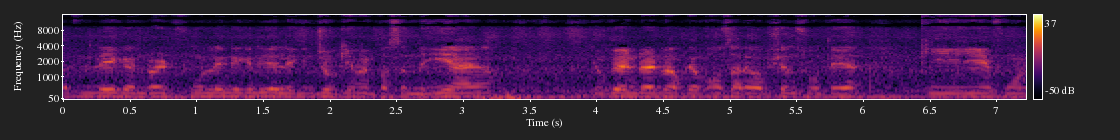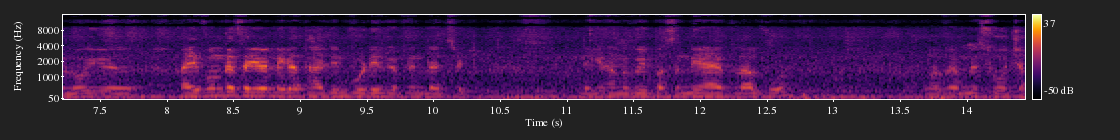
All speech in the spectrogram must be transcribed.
अपने एक एंड्रॉयड फ़ोन लेने के लिए, लेकिन जो कि हमें पसंद नहीं आया, क्योंकि एंड्रॉयड में आपके बहुत सारे ऑप्शंस होते हैं कि ये फ़ोन लो, ये आईफोन का सही होने का thirteen fourteen fifteen that set लेकिन हमें कोई पसंद नहीं आया फ़िलहाल फ़ोन और फिर हमने सोचा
